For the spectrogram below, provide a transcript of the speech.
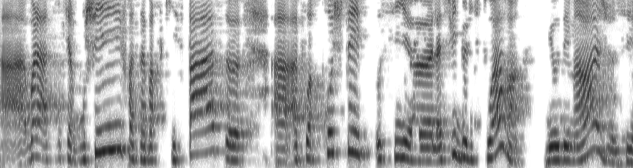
à voilà à sentir mon chiffre, à savoir ce qui se passe, euh, à, pouvoir projeter aussi euh, la suite de l'histoire. Mais au démarrage, c'est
